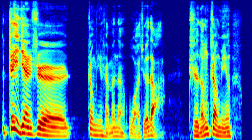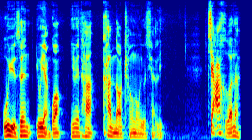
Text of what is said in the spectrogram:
那这件事证明什么呢？我觉得啊，只能证明吴宇森有眼光，因为他看到成龙有潜力。嘉禾呢，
